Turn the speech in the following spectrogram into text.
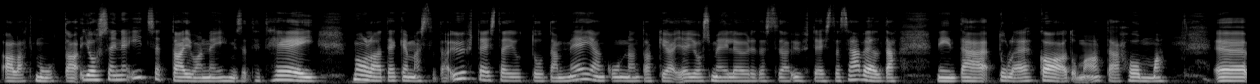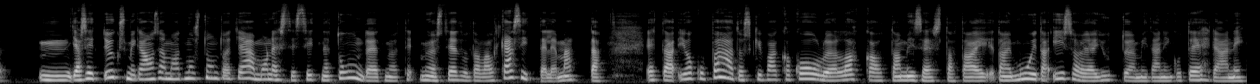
alat muuttaa, jos ei ne itse tajua ne ihmiset, että hei, me ollaan tekemässä tätä yhteistä juttua tämän meidän kunnan takia, ja jos me ei löydetä sitä yhteistä säveltä, niin tämä tulee kaatumaan, tämä homma. Mm, ja sitten yksi, mikä on sama, että musta tuntuu, että jää monesti sitten ne tunteet myös tietyllä tavalla käsittelemättä, että joku päätöskin vaikka koulujen lakkauttamisesta tai, tai muita isoja juttuja, mitä niin tehdään, niin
